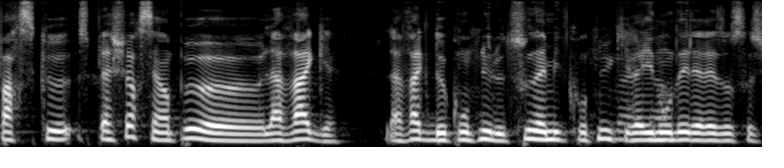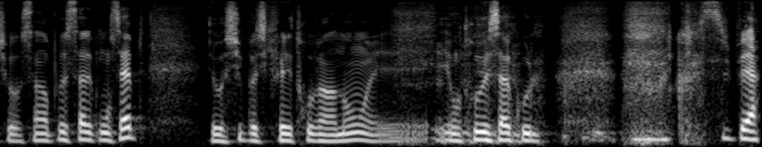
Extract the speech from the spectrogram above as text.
parce que Splasher c'est un peu euh, la vague la vague de contenu, le tsunami de contenu qui va inonder les réseaux sociaux. C'est un peu ça le concept. Et aussi parce qu'il fallait trouver un nom et, et on trouvait ça cool. Super.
